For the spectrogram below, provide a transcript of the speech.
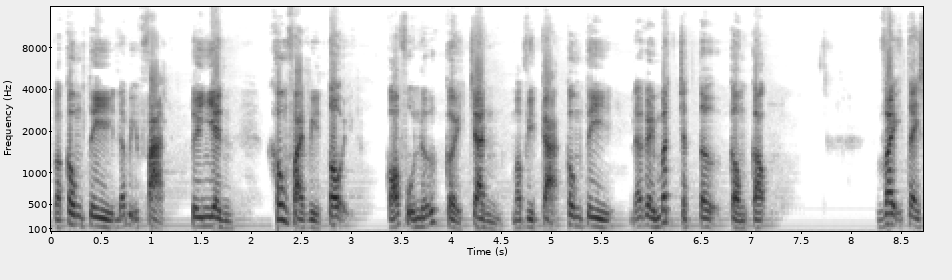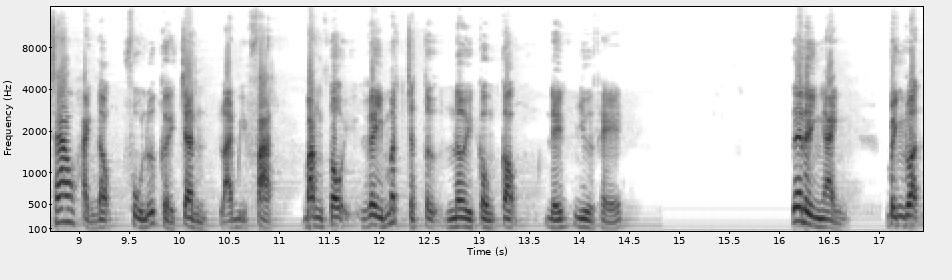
và công ty đã bị phạt, tuy nhiên không phải vì tội có phụ nữ cởi trần mà vì cả công ty đã gây mất trật tự công cộng. Vậy tại sao hành động phụ nữ cởi trần lại bị phạt bằng tội gây mất trật tự nơi công cộng đến như thế? Đây là hình ảnh bình luận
